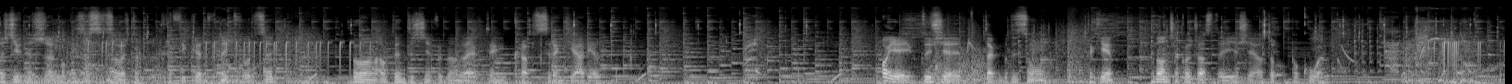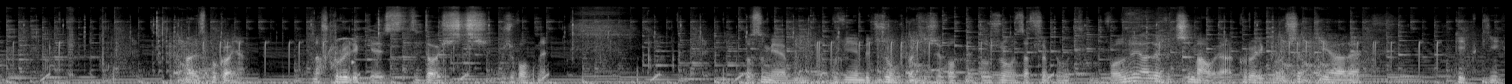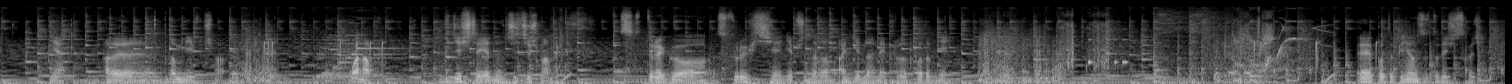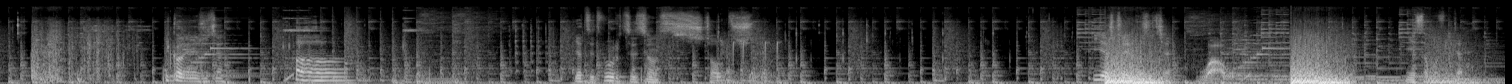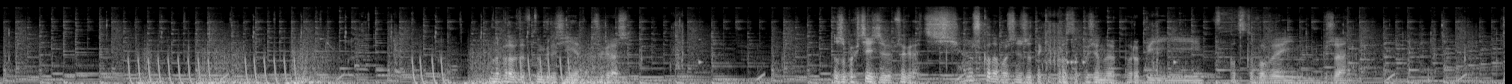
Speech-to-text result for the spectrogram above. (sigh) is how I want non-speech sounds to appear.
Aż dziwne, że mogli zastosować taką grafikę tutaj twórcy, bo on autentycznie wygląda jak ten krab z ręki Ariel. Ojej, tu się, tak, bo to są takie pnącza kolczaste ja się o to pokułem. Ale spokojnie. Nasz królik jest dość żywotny. To w sumie powinien być żółw bardziej żywotny, bo żółw zawsze był wolny, ale wytrzymały, a królik był szybki, ale gipki. Nie, ale no mniej wytrzymały. One up. 21 żyć już mam, z którego, z których się nie przydadzą ani jedno najprawdopodobniej. E, po te pieniądze tutaj się schodzi. I kolejne życie. Ha, ha, ha. Jacy twórcy są szczodrzy. I jeszcze jedno życie. Wow. Niesamowite. Naprawdę w tą grę się nie da przegrać. Żeby chcieć, żeby przegrać. No szkoda właśnie, że takie proste poziomy porobili w podstawowej grze.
